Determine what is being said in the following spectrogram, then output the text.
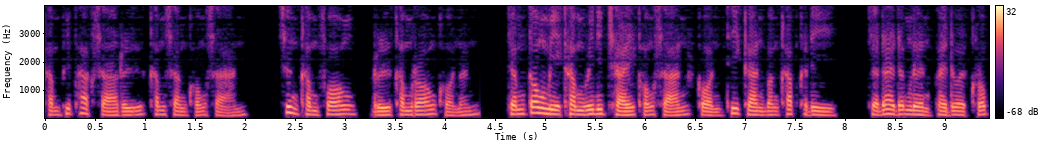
คำพิพากษาหรือคำสั่งของศาลซึ่งคำฟ้องหรือคำร้องขอนั้นจำต้องมีคำวินิจฉัยของศาลก่อนที่การบังคับคดี จะได้ดำเนินไปโดยครบ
